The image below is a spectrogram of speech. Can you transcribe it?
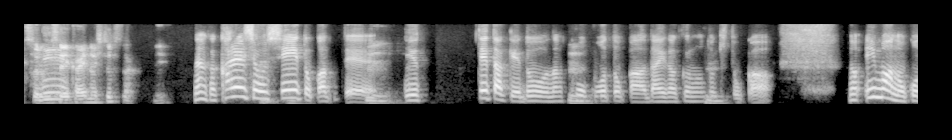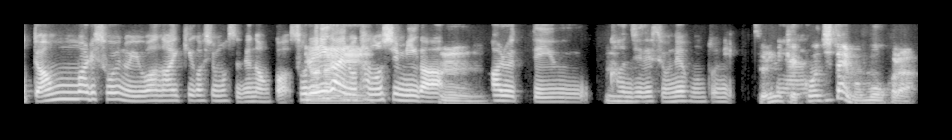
それも正解の一つだからね。なんか彼氏欲しいとかっうてん。言ってたけど、なんか高校とか大学の時とか、な今の子ってあんまりそういうの言わない気がしますね。なんか、それ以外の楽しみがうん。あるっていう感じですよね、本当に。それに結婚自体ももうほら、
